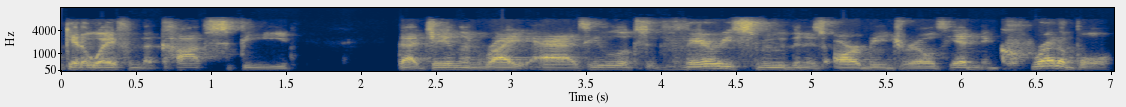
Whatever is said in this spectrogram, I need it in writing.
get away from the cop speed that Jaylen Wright has. He looks very smooth in his RB drills. He had an incredible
